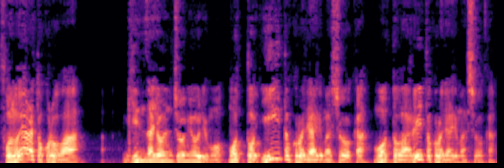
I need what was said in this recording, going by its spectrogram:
そのようなところは、銀座4丁目よりももっといいところでありましょうかもっと悪いところでありましょうか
